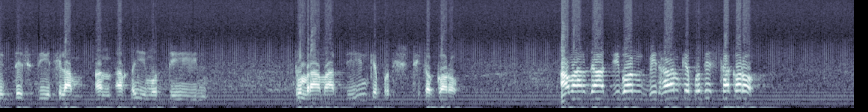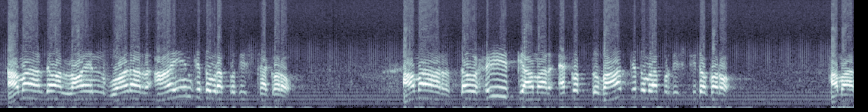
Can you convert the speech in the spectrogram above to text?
নির্দেশ দিয়েছিলাম তোমরা আমার দিনকে প্রতিষ্ঠিত করো। আমার দেওয়া জীবন বিধানকে প্রতিষ্ঠা করো। আমার দেওয়া ল অ্যান্ড ওয়ার্ডার আইনকে তোমরা প্রতিষ্ঠা করো। আমার তৌহিদকে, আমার একত্ববাদকে তোমরা প্রতিষ্ঠিত করো। আমার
